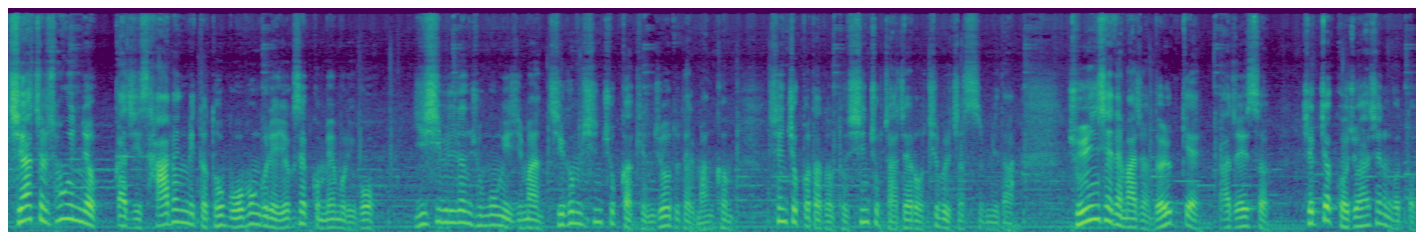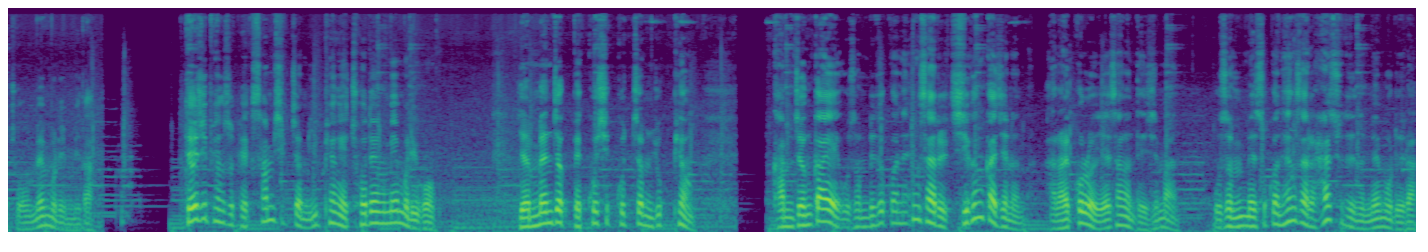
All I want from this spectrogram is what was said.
지하철 송현역까지 400m 도보 5번 거리의 역세권 매물이고 21년 준공이지만 지금 신축과 견주어도 될 만큼 신축보다도 더 신축 자재로 집을 졌습니다. 주인 세대마저 넓게 빠져 있어 직접 거주하시는 것도 좋은 매물입니다. 대지 평수 130.2평의 초대형 매물이고 연면적 199.6평 감정가의 우선 매수권 행사를 지금까지는 안 할 걸로 예상은 되지만 우선 매수권 행사를 할 수도 있는 매물이라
